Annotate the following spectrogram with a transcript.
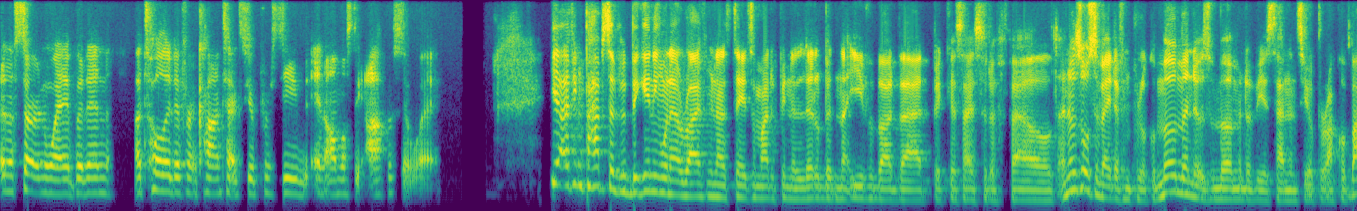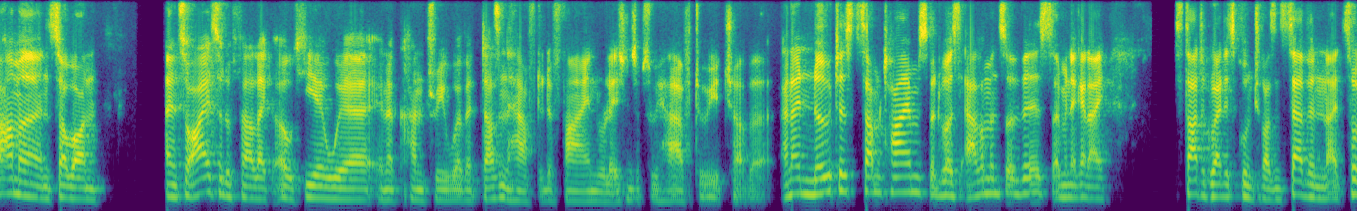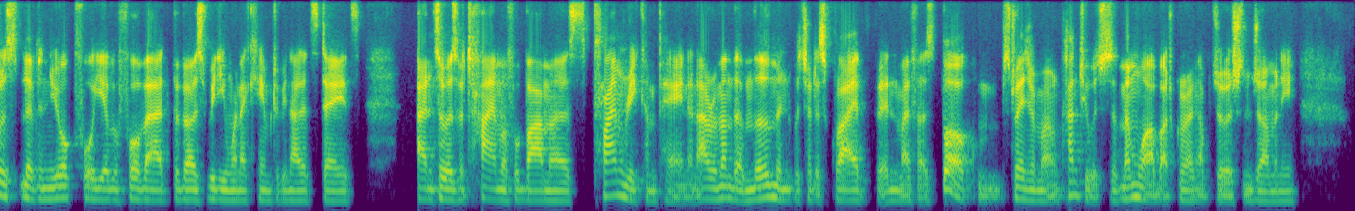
in a certain way, but in a totally different context you're perceived in almost the opposite way? Yeah, I think perhaps at the beginning when I arrived in the United States, I might have been a little bit naive about that because I sort of felt, and it was also a very different political moment. It was a moment of the ascendancy of Barack Obama and so on. And so I sort of felt like, oh, here we're in a country where that doesn't have to define relationships we have to each other. And I noticed sometimes that was elements of this. I mean, again, I started graduate school in 2007. I'd sort of lived in New York for a year before that, but that was really when I came to the United States. And so it was the time of Obama's primary campaign. And I remember a moment which I described in my first book, Stranger in My Own Country, which is a memoir about growing up Jewish in Germany,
